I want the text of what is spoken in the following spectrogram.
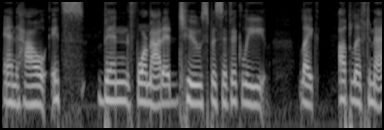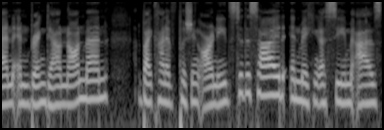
and how it's been formatted to specifically like uplift men and bring down non-men by kind of pushing our needs to the side and making us seem as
